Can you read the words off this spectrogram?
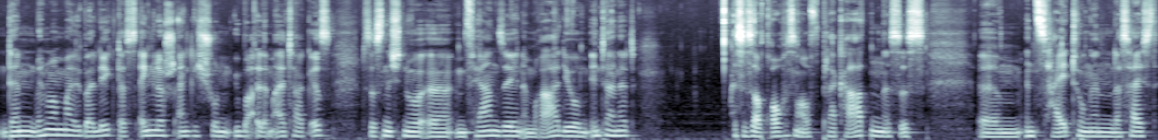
denn wenn man mal überlegt, dass Englisch eigentlich schon überall im Alltag ist, das ist nicht nur äh, im Fernsehen, im Radio, im Internet, es ist auch draußen auf Plakaten, es ist ähm, in Zeitungen. Das heißt,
